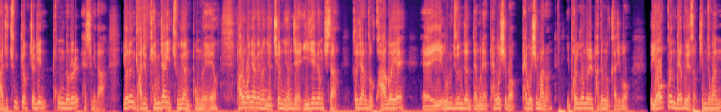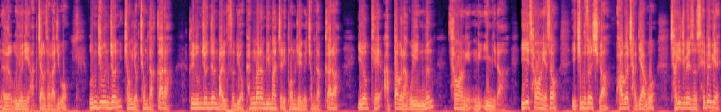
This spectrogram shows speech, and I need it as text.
아주 충격적인 폭로를 했습니다. 이거는 아주 굉장히 중요한 폭로예요. 바로 뭐냐면은요, 지금 현재 이재명 지사, 그러지 않아도 과거에 에, 이 음주운전 때문에 150억, 150만 원 이 벌금을 받은 것 가지고 여권 내부에서 김동완 어, 의원이 앞장서 가지고 음주운전 경력 전부 다 까라. 그리고 음주운전 말고서도요 100만 원 미만짜리 범죄행위 전부 다 까라. 이렇게 압박을 하고 있는 상황입니다. 이 상황에서 이 김우선 씨가 과거 자기하고 자기 집에서 새벽에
